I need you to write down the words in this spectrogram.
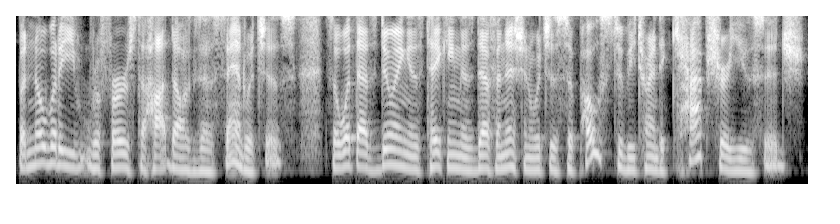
But nobody refers to hot dogs as sandwiches. So what that's doing is taking this definition, which is supposed to be trying to capture usage,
